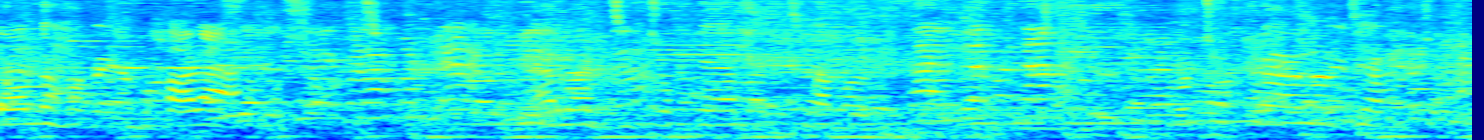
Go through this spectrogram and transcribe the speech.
বন্ধ হবে আমার ভাড়া অ্যালার্জি চোখে অ্যালার্জি আমার প্রচণ্ড অ্যালার্জি আমার চোখে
